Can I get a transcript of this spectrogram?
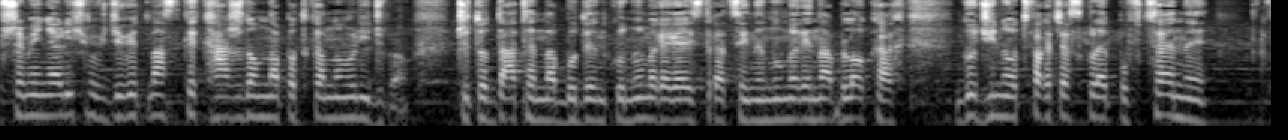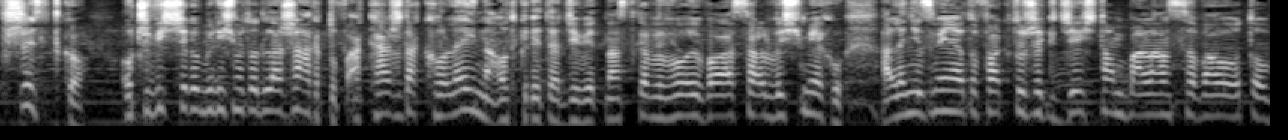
przemienialiśmy w dziewiętnastkę każdą napotkaną liczbę. Czy to datę na budynku, numer rejestracyjny, numery na blokach, godziny otwarcia sklepów, ceny, wszystko. Oczywiście robiliśmy to dla żartów, a każda kolejna odkryta dziewiętnastka wywoływała salwy śmiechu, ale nie zmienia to faktu, że gdzieś tam balansowało to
